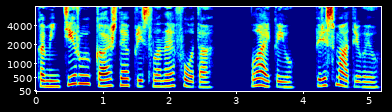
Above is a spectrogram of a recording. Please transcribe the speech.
Комментирую каждое присланное фото. Лайкаю, пересматриваю,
